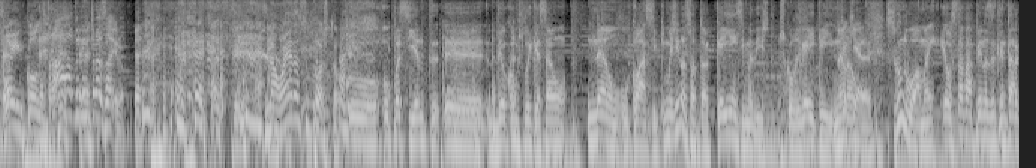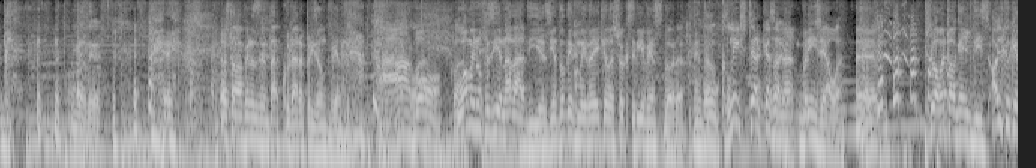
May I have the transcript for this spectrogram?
Foi encontrado no traseiro. Não era suposto. O, o paciente eh, deu como explicação não o clássico. Imagina só, doutor, caí em cima disto, escorreguei e caí. Não, Que é não. que era? Segundo o homem, ele estava apenas a tentar. Meu Deus. ele estava apenas a tentar curar a prisão de ventre. Ah, claro, bom. O homem não fazia nada há dias e então teve uma ideia que ele achou que seria vencedora. Então. O clister caseiro. Na berinjela. Uh, possivelmente alguém lhe disse, olha que o que é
